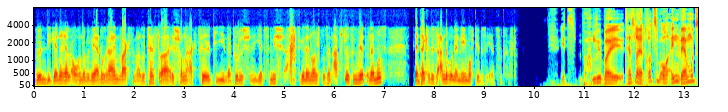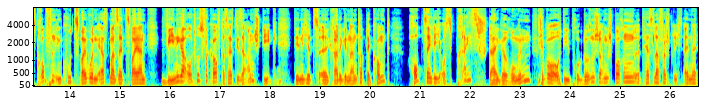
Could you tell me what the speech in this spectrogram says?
würden die generell auch in der Bewertung reinwachsen. Also Tesla ist schon eine Aktie, die natürlich jetzt nicht 80 oder 90 Prozent abstürzen wird oder muss. Äh, da gibt es andere Unternehmen, auf die das eher zutrifft. Jetzt haben wir bei Tesla ja trotzdem auch einen Wermutstropfen. In Q2 wurden erstmal seit zwei Jahren weniger Autos verkauft. Das heißt, dieser Anstieg, den ich jetzt äh, gerade genannt habe, der kommt hauptsächlich aus Preissteigerungen. Ich habe aber auch die Prognosen schon angesprochen. Tesla verspricht eine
